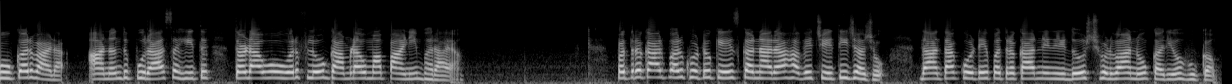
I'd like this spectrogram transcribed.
કોકરવાડા, આનંદપુરા સહિત તળાવો ઓવરફ્લો ગામડાઓમાં પાણી ભરાયા. પત્રકાર પર ખોટો કેસ કરનારા હવે ચેતી જજો. દાંતા કોર્ટે પત્રકારને નિર્દોષ છોડવાનો કર્યો હુકમ.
